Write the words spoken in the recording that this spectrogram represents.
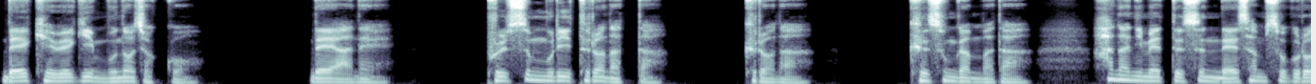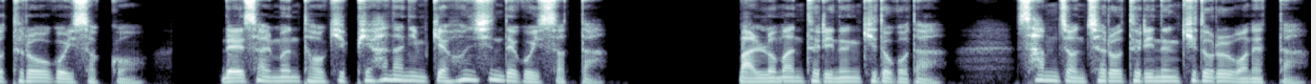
내 계획이 무너졌고 내 안에 불순물이 드러났다. 그러나 그 순간마다 하나님의 뜻은 내 삶 속으로 들어오고 있었고 내 삶은 더 깊이 하나님께 헌신되고 있었다. 말로만 드리는 기도보다 삶 전체로 드리는 기도를 원했다.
